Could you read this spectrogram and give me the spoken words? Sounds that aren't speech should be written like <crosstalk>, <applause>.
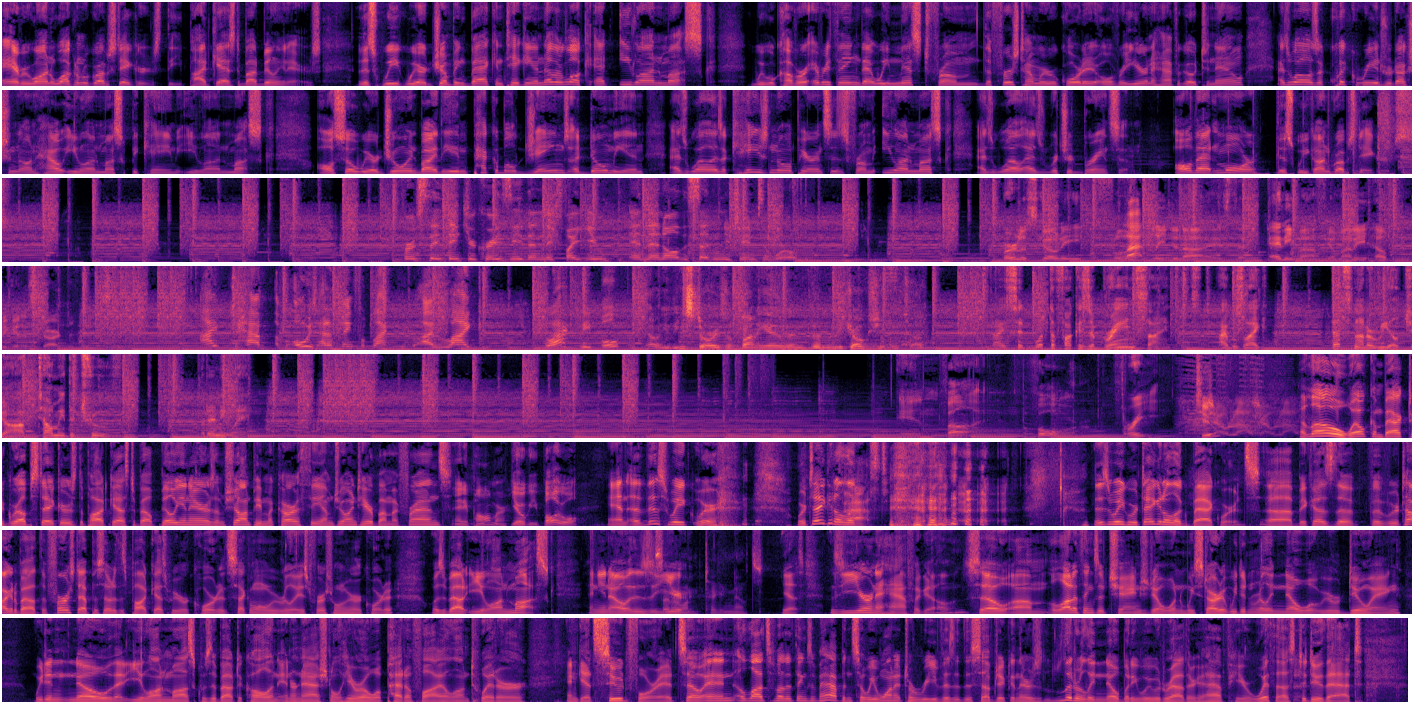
Hey everyone, welcome to Grubstakers, the podcast about billionaires. This week we are jumping back and taking another look at Elon Musk. We will cover everything that we missed from the first time we recorded over a year and a half ago to now, as well as a quick reintroduction on how Elon Musk became Elon Musk. Also, we are joined by the impeccable James Adomian, as well as occasional appearances from Elon Musk, as well as Richard Branson. All that and more this week on Grubstakers. First they think you're crazy, then they fight you, and then all of a sudden you change the world. Berlusconi flatly denies that any mafia money helped him to get a start in real estate. I have I've always had a thing for black people. I like black people. I'm telling you, these stories are funnier than, than the jokes you can tell. I said, What the fuck is a brain scientist? I was like, That's not a real job. Tell me the truth. But anyway, four, three, two. Hello, welcome back to Grubstakers, the podcast about billionaires. I'm Sean P. McCarthy. I'm joined here by my friends, Andy Palmer. Yogi Paliwal. and uh, this week we're <laughs> we're taking a look. Fast. <laughs> This week we're taking a look backwards uh, because the, the we were talking about the first episode of this podcast we recorded, second one we released, first one we recorded was about Elon Musk, and you know it was a Is year. taking notes? Yes, it was a year and a half ago. So um, a lot of things have changed. You know, when we started, we didn't really know what we were doing. We didn't know that Elon Musk was about to call an international hero a pedophile on Twitter and get sued for it. So, and uh, lots of other things have happened. So we wanted to revisit the subject, and there's literally nobody we would rather have here with us to do that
